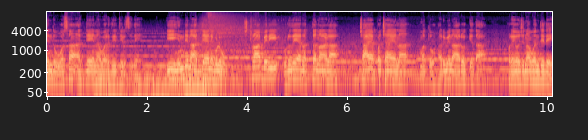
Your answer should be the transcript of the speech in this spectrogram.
ಎಂದು ಹೊಸ ಅಧ್ಯಯನ ವರದಿ ತಿಳಿಸಿದೆ. ಈ ಹಿಂದಿನ ಅಧ್ಯಯನಗಳು ಸ್ಟ್ರಾಬೆರಿ ಹೃದಯ ರಕ್ತನಾಳ, ಛಾಯಾಪಚಯನ ಮತ್ತು ಅರಿವಿನ ಆರೋಗ್ಯದ ಪ್ರಯೋಜನ ಹೊಂದಿದೆ.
